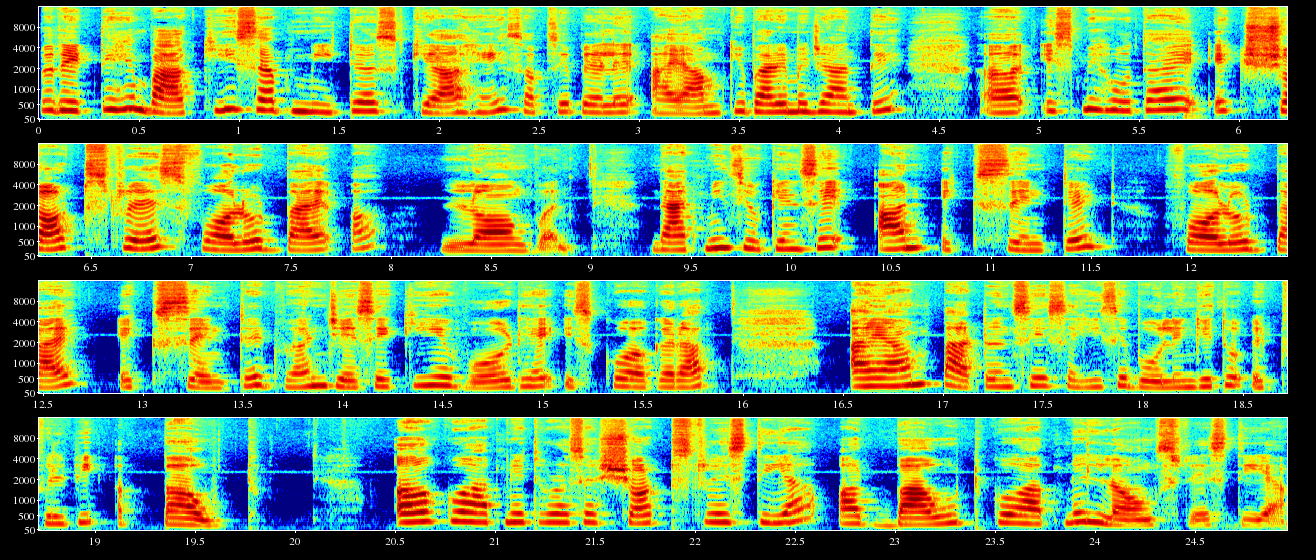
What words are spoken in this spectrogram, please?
तो देखते हैं बाकी सब मीटर्स क्या हैं। सबसे पहले आयाम के बारे में जानते हैं। इसमें होता है एक short stress followed by a long one that means you can say unaccented followed by accented one जैसे कि ये वर्ड है, इसको अगर आप आयाम पैटर्न से सही से बोलेंगे तो it will be about a को आपने थोड़ा सा शॉर्ट स्ट्रेस दिया और बाउट को आपने लॉन्ग स्ट्रेस दिया।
